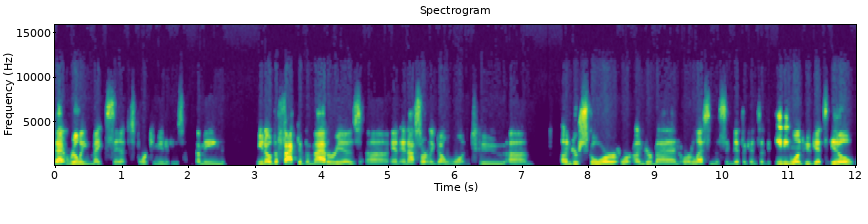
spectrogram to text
that really makes sense for communities. I mean, you know, the fact of the matter is, uh, and, and I certainly don't want to um, underscore or undermine or lessen the significance of anyone who gets ill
